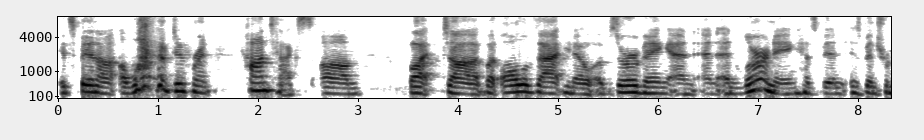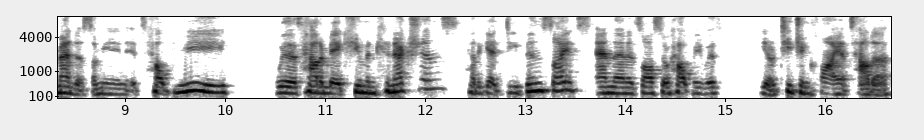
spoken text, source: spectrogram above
it's been a, a lot of different contexts. Um, but uh, but all of that you know observing and and and learning has been has been tremendous i mean it's helped me with how to make human connections how to get deep insights and then it's also helped me with you know teaching clients how to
